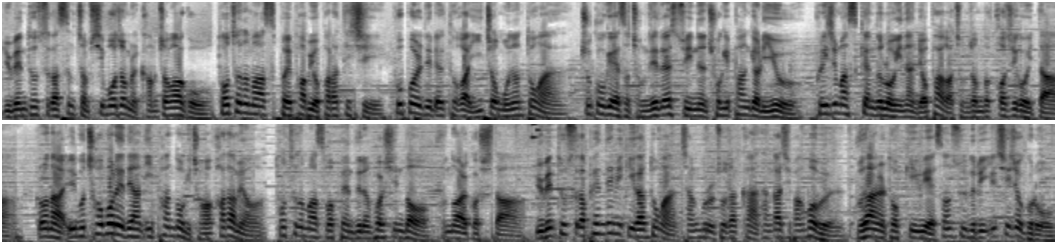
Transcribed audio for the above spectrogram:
유벤투스가 승점 15점을 감점하고 토트넘 하스퍼의 파비오 파라티치 풋볼 디렉터가 2.5년 동안 축구계에서 정지될 수 있는 초기 판결 이후 프리즈마 스캔들로 인한 여파가 점점 더 커지고 있다. 그러나 일부 처벌에 대한 이 판독이 정확하다면 토트넘 하스퍼 팬들은 훨씬 더 분노할 것이다. 유벤투스가 팬데믹 기간 동안 장부를 조작한 한 가지 방 법은 구단을 돕기 위해 선수들이 일시적으로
